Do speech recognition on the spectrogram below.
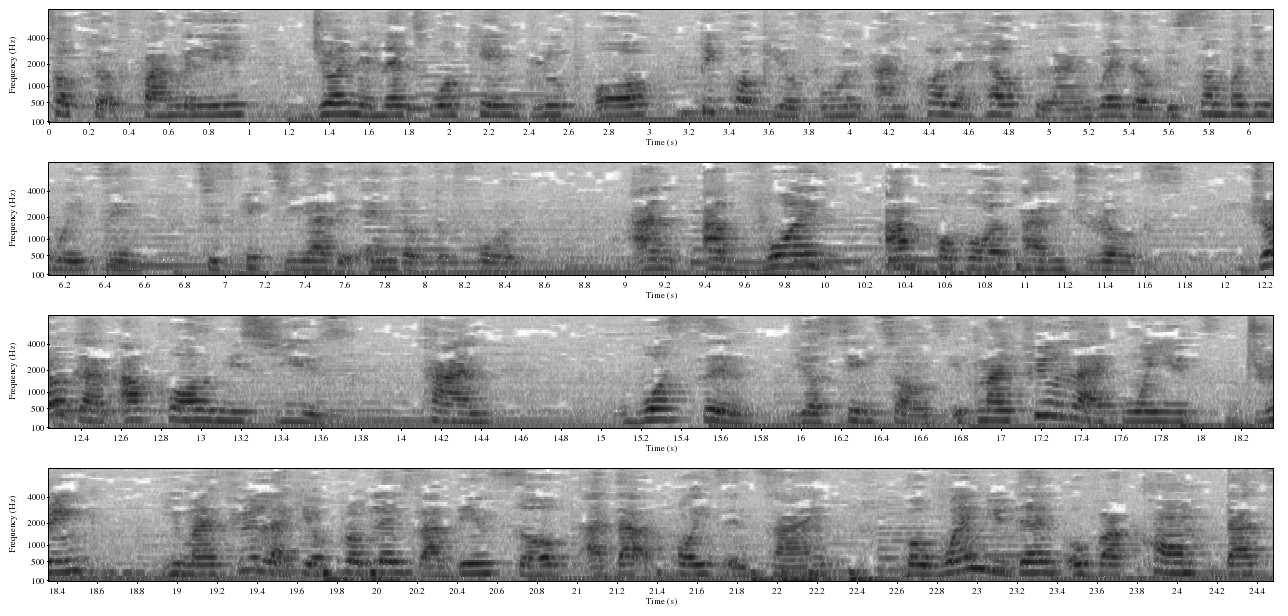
talk to a family, join a networking group or pick up your phone and call a helpline where there'll be somebody waiting to speak to you at the end of the phone. And avoid alcohol and drugs. Drug and alcohol misuse can worsen your symptoms. It might feel like when you drink, you might feel like your problems are being solved at that point in time, but when you then overcome that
